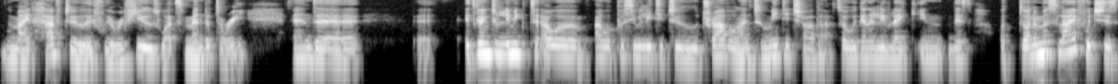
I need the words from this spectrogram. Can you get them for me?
we might have to if we refuse what's mandatory, and uh, uh, it's going to limit our our possibility to travel and to meet each other. So we're going to live like in this autonomous life, which is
